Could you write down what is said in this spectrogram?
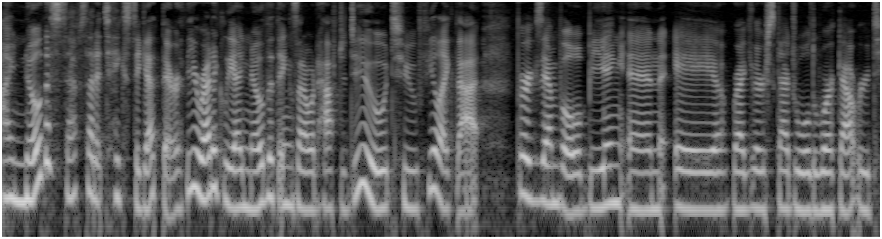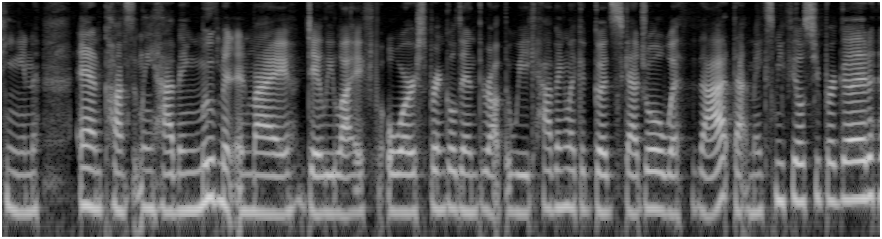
I know the steps that it takes to get there. Theoretically, I know the things that I would have to do to feel like that. For example, being in a regular scheduled workout routine and constantly having movement in my daily life or sprinkled in throughout the week, having like a good schedule with that, that makes me feel super good.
